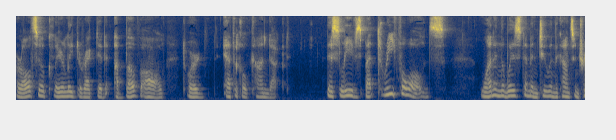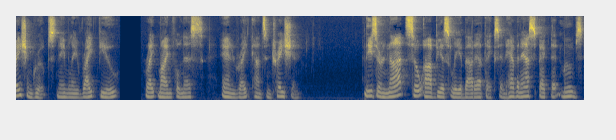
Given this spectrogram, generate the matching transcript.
are also clearly directed above all toward ethical conduct. This leaves but three folds one in the wisdom and two in the concentration groups, namely right view, right mindfulness, and right concentration. These are not so obviously about ethics and have an aspect that moves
